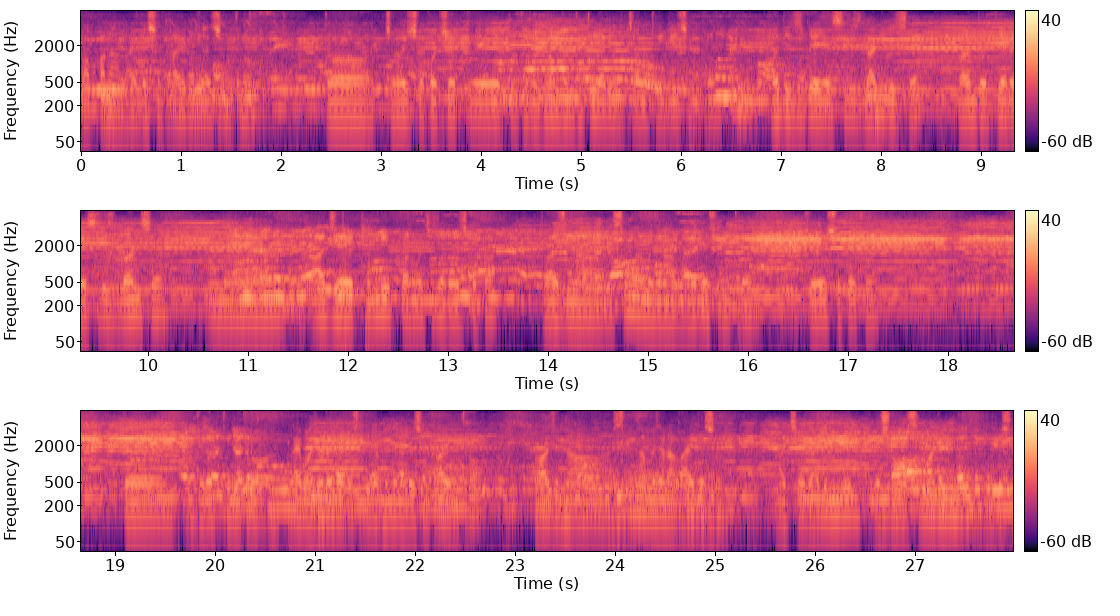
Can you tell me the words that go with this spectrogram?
બાપાના દર્શન કરાવી રહ્યા છે મિત્રો. તો જોઈ શકો છો કે તિથિની તૈયારી ચાલુ થઈ ગઈ છે મિત્રો. બધી જગ્યાએ સિરીઝ લાગી ગઈ છે, પરંતુ અત્યારે સિરીઝ બંધ છે અને આજે ઠંડી પણ ઓછી છે રોજ કરતાં. તો આજના સુંદર મજાના દર્શન મિત્રો. જોઈ શકો છો. તો ઝડપથી મિત્રો લાઈવમાં જોડાઈ જાય પછી બીજા મંદિરના દર્શન કરાવે મિત્રો. તો આજના સુંદર મજાના દર્શન આ છે ગાદી મંદિર પછી સમાધિ મંદિર પછી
